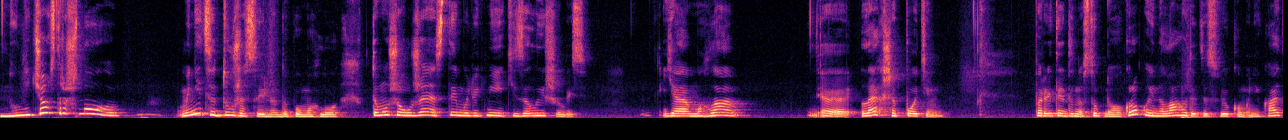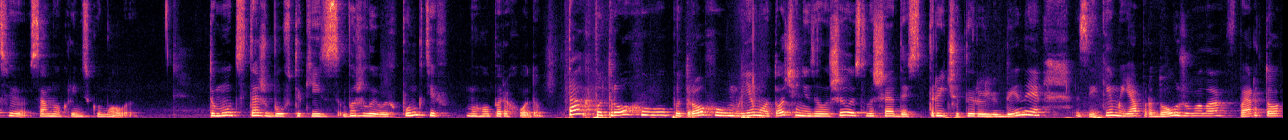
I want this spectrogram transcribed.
Ну, нічого страшного. Мені це дуже сильно допомогло, тому що вже з тими людьми, які залишились, я могла е, легше потім перейти до наступного кроку і налагодити свою комунікацію саме українською мовою. Тому це теж був такий з важливих пунктів мого переходу. Так, потроху, потроху в моєму оточенні залишилось лише десь 3-4 людини, з якими я продовжувала вперто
